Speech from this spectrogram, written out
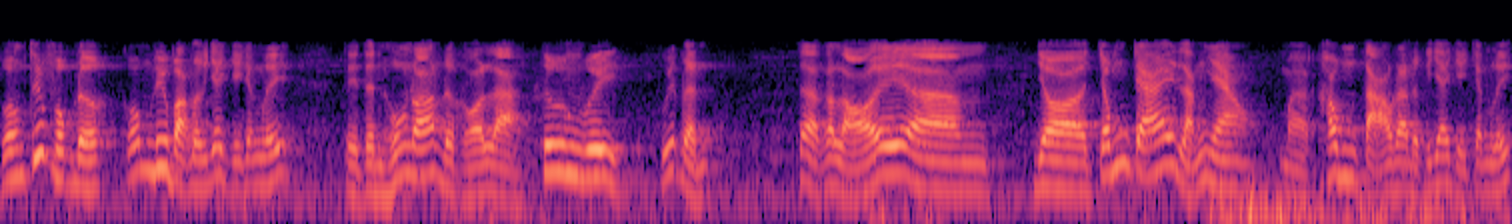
Cũng không thuyết phục được cũng không nêu bật được giá trị chân lý. Thì tình huống đó được gọi là tương vi quyết định tức là cái lỗi ờ, do chống trái lẫn nhau mà không tạo ra được cái giá trị chân lý.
